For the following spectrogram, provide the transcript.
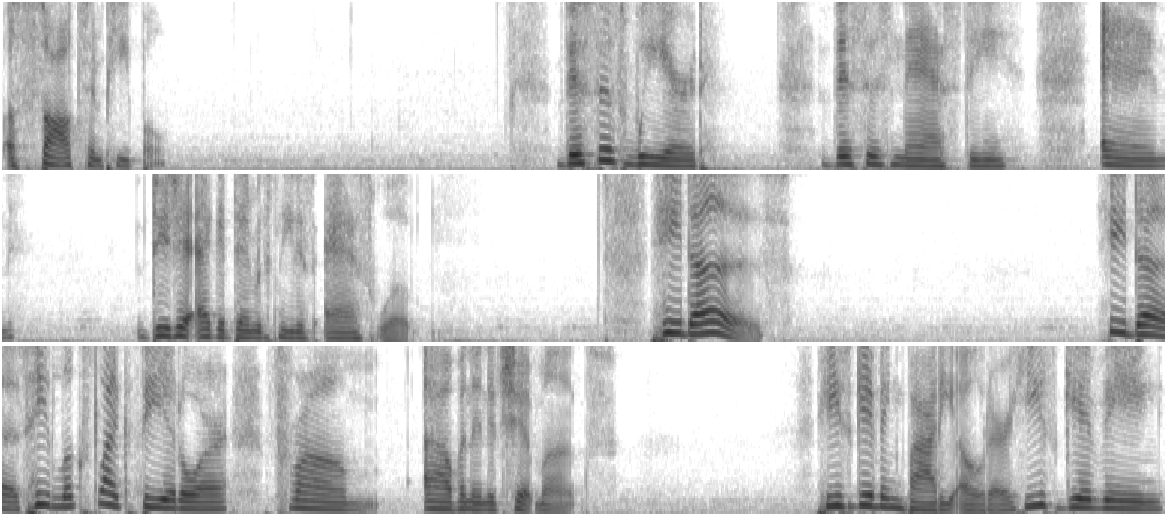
assaulting people. This is weird. This is nasty. And DJ Akademiks need his ass whooped. He does. He does. He looks like Theodore from Alvin and the Chipmunks. He's giving body odor. He's giving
